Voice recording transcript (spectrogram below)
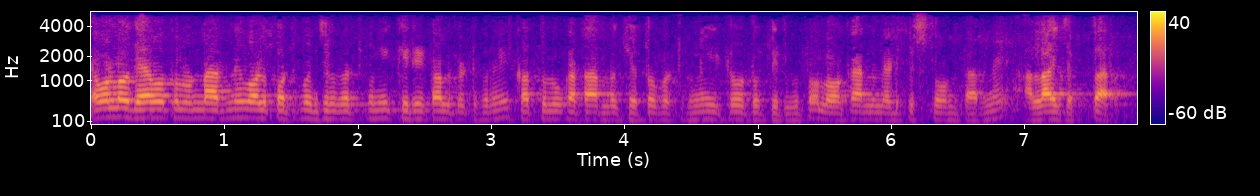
ఎవరో దేవతలు ఉన్నారని వాళ్ళు పట్టుపంచులు కట్టుకుని కిరీటాలు పెట్టుకుని కత్తులు కటార్లు చేత్తో పట్టుకుని ఇటు తిరుగుతూ లోకాన్ని నడిపిస్తూ ఉంటారని అలా చెప్తారు.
